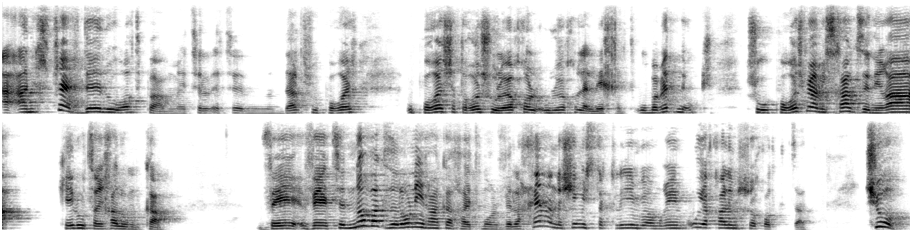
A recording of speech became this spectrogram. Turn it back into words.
אני חושבת שההבדל הוא עוד פעם, אצל, נדל כשהוא פורש, הוא פורש, אתה רואה שהוא לא יכול, לא יכול ללכת. הוא באמת, כשהוא פורש מהמשחק זה נראה כאילו הוא צריך אלונקה. ואצל נובק זה לא נראה ככה אתמול, ולכן אנשים מסתכלים ואומרים, הוא יכל למשוך עוד קצת. שוב,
